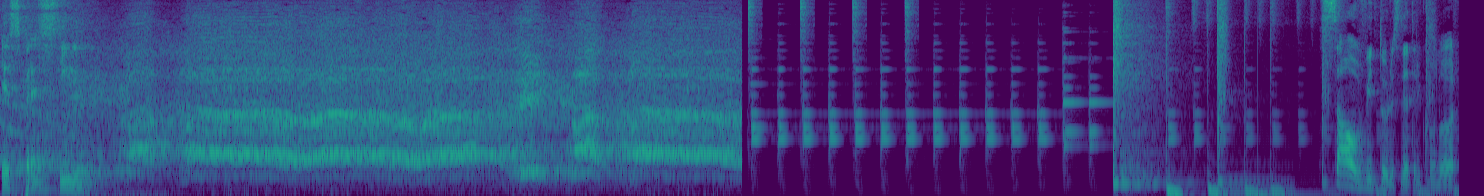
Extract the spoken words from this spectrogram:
Expressinho. Salve torcida tricolor!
